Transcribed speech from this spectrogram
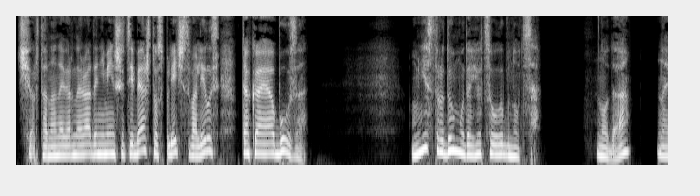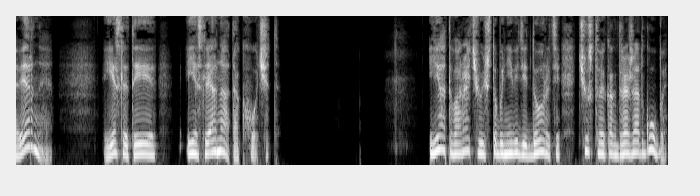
Черт, она, наверное, рада не меньше тебя, что с плеч свалилась такая обуза. Мне с трудом удается улыбнуться. Ну да, наверное, если ты если она так хочет. Я отворачиваюсь, чтобы не видеть Дороти, чувствуя, как дрожат губы.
